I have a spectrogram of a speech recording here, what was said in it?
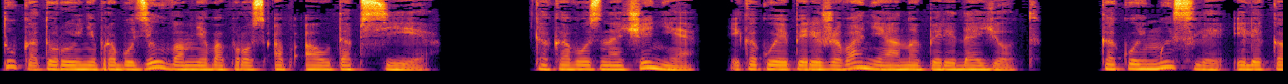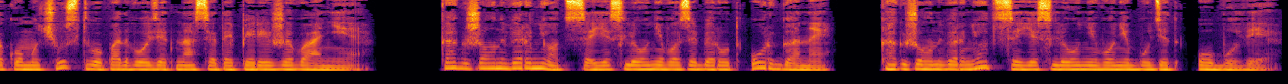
ту, которую не пробудил во мне вопрос об аутопсии. Каково значение и какое переживание оно передает? Какой мысли или к какому чувству подводит нас это переживание? Как же он вернется, если у него заберут органы? Как же он вернется, если у него не будет обуви?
